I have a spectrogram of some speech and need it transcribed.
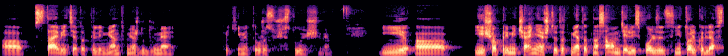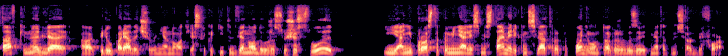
а, вставить этот элемент между двумя какими-то уже существующими. И а, еще примечание, что этот метод на самом деле используется не только для вставки, но и для а, переупорядочивания нод. Если какие-то две ноды уже существуют, и они просто поменялись местами, реконсилятор это понял, он также вызовет метод insertBefore.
